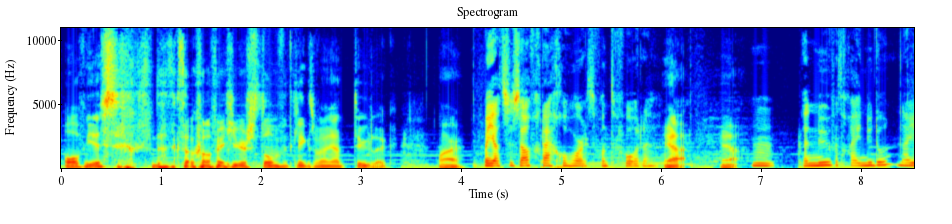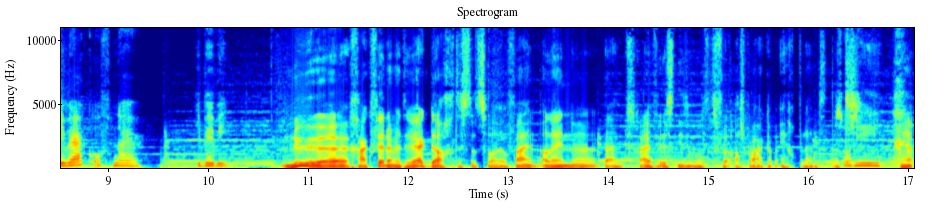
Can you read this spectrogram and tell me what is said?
obvious dat ik het ook wel een beetje weer stom vind klinken. Van ja, tuurlijk. Maar, maar je had ze zelf graag gehoord van tevoren. Ja, ja. Hm. En nu, wat ga je nu doen? Naar je werk of naar je baby? Nu uh, ga ik verder met de werkdag, dus dat is wel heel fijn. Alleen uh, tijdens het schrijven is het niet omdat ik veel afspraken heb ingepland. Dat Sorry. Is, ja,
